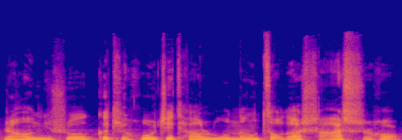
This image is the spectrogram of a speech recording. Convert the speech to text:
然后你说个体户这条路能走到啥时候？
